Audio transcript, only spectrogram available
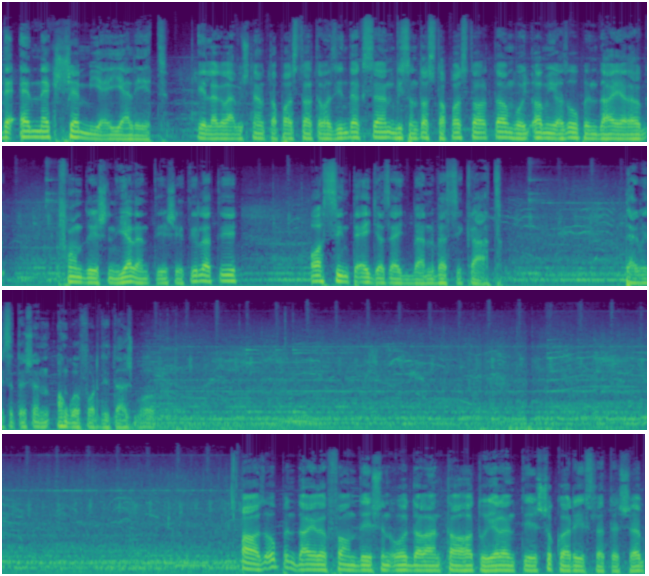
de ennek semmilyen jelét én legalábbis nem tapasztaltam az Indexen, viszont azt tapasztaltam, hogy ami az Open Dialogue Foundation jelentését illeti, az szinte egy az egyben veszik át. Természetesen angol fordításból. Az Open Dialogue Foundation oldalán található jelentés sokkal részletesebb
